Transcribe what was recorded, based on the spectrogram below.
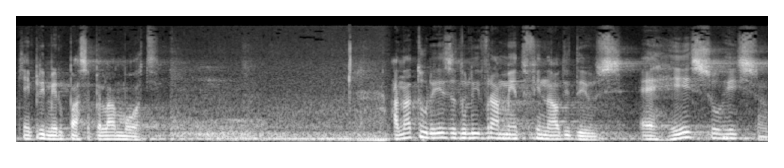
Quem primeiro passa pela morte. A natureza do livramento final de Deus é ressurreição.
